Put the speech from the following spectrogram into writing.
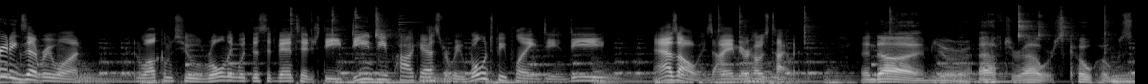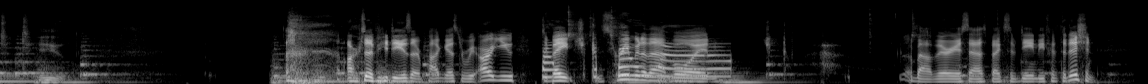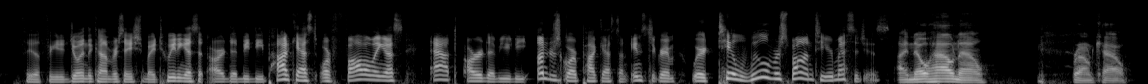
Greetings, everyone, and welcome to Rolling with Disadvantage, the D&D podcast where we won't be playing D&D. As always, I am your host, Tyler. And I'm your after hours co host, Teal. RWD is our podcast where we argue, debate, and scream into that void about various aspects of D&D 5th Edition. Feel free to join the conversation by tweeting us at RWD Podcast or following us at RWD underscore podcast on Instagram, where Till will respond to your messages. I know how now. Brown cow.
